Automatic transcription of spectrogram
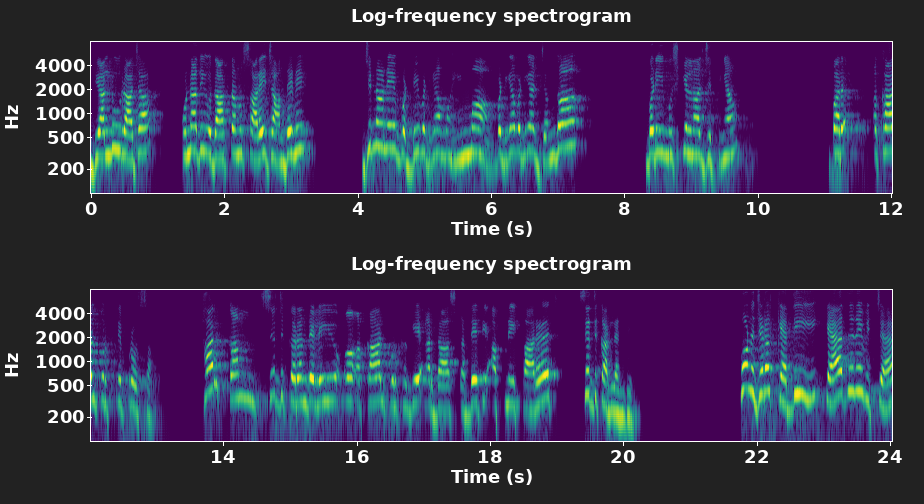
ਦਿਆਲੂ ਰਾਜਾ ਉਹਨਾਂ ਦੀ ਉਦਾਰਤਾ ਨੂੰ ਸਾਰੇ ਜਾਣਦੇ ਨੇ ਜਿਨ੍ਹਾਂ ਨੇ ਵੱਡੇ ਵੱਡੀਆਂ ਮੁਹਿੰਮਾਂ ਵੱਡੀਆਂ ਵੱਡੀਆਂ ਜੰਗਾਂ ਬੜੀ ਮੁਸ਼ਕਿਲ ਨਾਲ ਜਿੱਤੀਆਂ ਪਰ ਅਕਾਲ ਪੁਰਖ ਤੇ ਭਰੋਸਾ ਹਰ ਕੰਮ ਸਿੱਧ ਕਰਨ ਦੇ ਲਈ ਉਹ ਅਕਾਲ ਪੁਰਖ ਅੱਗੇ ਅਰਦਾਸ ਕਰਦੇ ਤੇ ਆਪਣੇ ਕਾਰਜ ਸਿੱਧ ਕਰ ਲੈਂਦੇ ਹੁਣ ਜਿਹੜਾ ਕੈਦੀ ਕੈਦ ਦੇ ਵਿੱਚ ਹੈ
